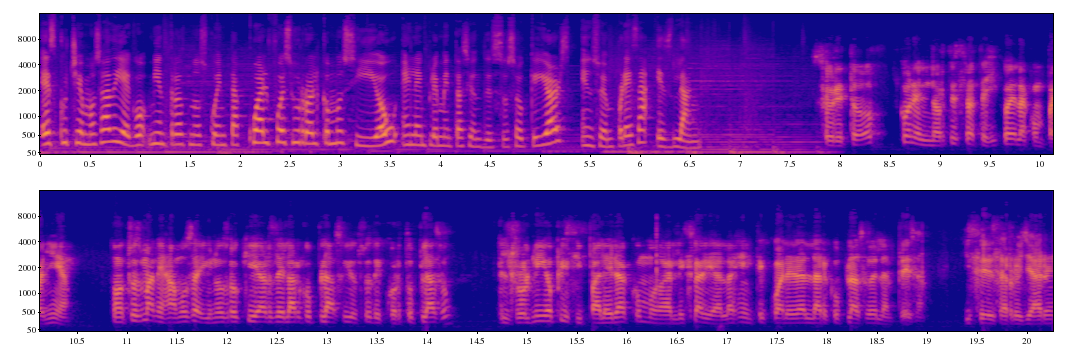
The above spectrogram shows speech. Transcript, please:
Escuchemos a Diego mientras nos cuenta cuál fue su rol como CEO en la implementación de estos OKRs en su empresa Slang. Sobre todo con el norte estratégico de la compañía. Nosotros manejamos ahí unos OKRs de largo plazo y otros de corto plazo. El rol mío principal era como darle claridad a la gente cuál era el largo plazo de la empresa. Y se desarrollaron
